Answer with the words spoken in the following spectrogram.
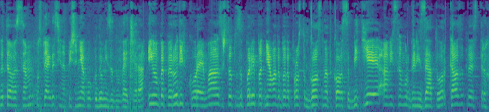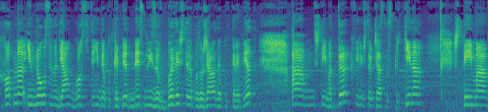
Готова съм. Успях да си напиша няколко думи за до вечера. Имам пеперуди в корема, защото за първи път няма да бъда просто гост на такова събитие, ами съм организатор. Каузата е страхотна и много се надявам гостите ни да я подкрепят днес, но и за бъдеще да продължават да я подкрепят. А, ще има търг, Филип ще участва с картина, ще има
